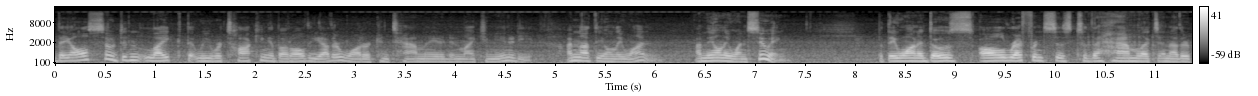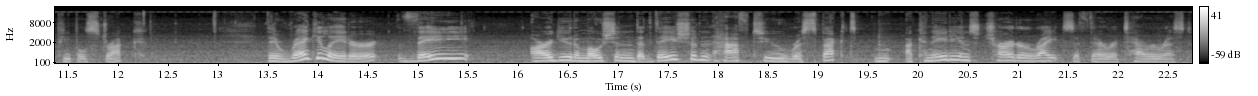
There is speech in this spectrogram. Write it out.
They also didn't like that we were talking about all the other water contaminated in my community. I'm not the only one. I'm the only one suing. But they wanted those all references to the hamlet and other people struck. The regulator, they argued a motion that they shouldn't have to respect a Canadian's charter rights if they're a terrorist.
